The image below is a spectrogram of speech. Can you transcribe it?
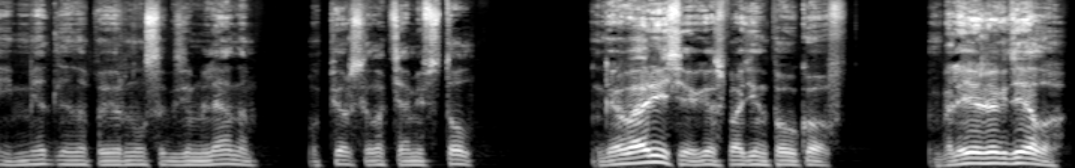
И медленно повернулся к землянам, уперся локтями в стол. «Говорите, господин Пауков. Ближе к делу».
